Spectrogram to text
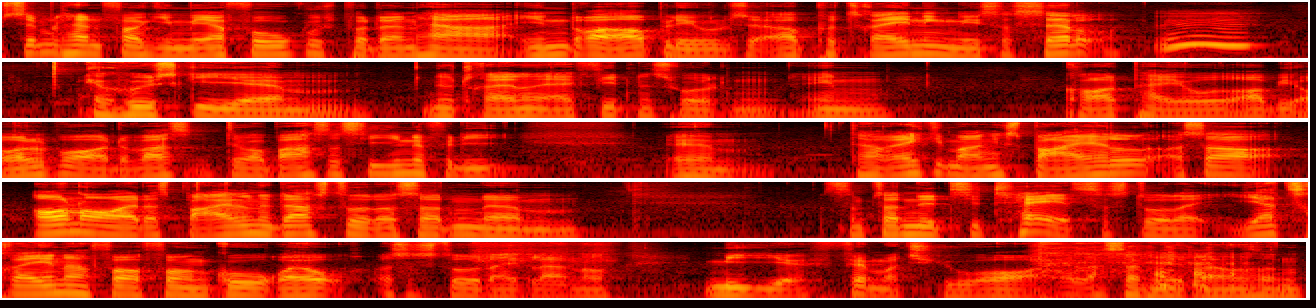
simpelthen for at give mere fokus på den her indre oplevelse, og på træningen i sig selv. Mm. Jeg kan huske, i, øhm, nu trænede jeg i Fitness World en, en kort periode op i Aalborg, og det var, det var bare så sigende, fordi øhm, der var rigtig mange spejle, og så ovenover et af spejlene, der stod der sådan, øhm, som sådan et citat, så stod der, jeg træner for at få en god røv, og så stod der et eller andet, Mie, 25 år, eller sådan et eller andet sådan.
